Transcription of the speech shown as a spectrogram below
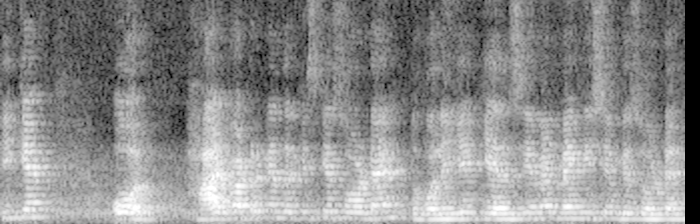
ठीक है? और हार्ड वाटर के अंदर किसके सॉल्ट है? तो बोलेंगे कैल्शियम एंड मैग्नीशियम के सॉल्ट है।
